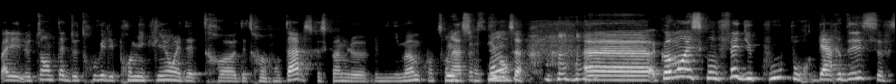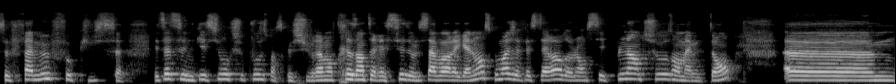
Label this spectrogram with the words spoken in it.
allez, le temps peut-être de trouver les premiers clients et d'être euh, d'être rentable, parce que c'est quand même le, minimum quand on a son compte. euh, comment est-ce qu'on fait du coup pour garder ce, ce fameux focus? Et ça, c'est une question que je pose parce que je suis vraiment très intéressée de le savoir également, parce que moi, j'ai fait cette erreur de lancer plein de choses en même temps. Euh,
